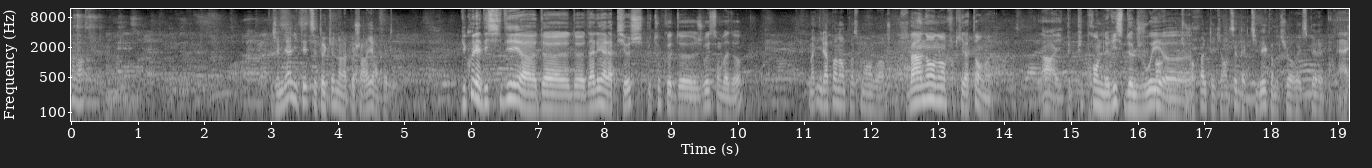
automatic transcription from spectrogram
Voilà. J'aime bien l'idée de ces tokens dans la poche arrière en fait. Du coup, il a décidé euh, d'aller à la pioche plutôt que de jouer son Vador. Bah, il a pas d'emplacement à voir, je pense. Bah non, non, faut qu'il attende. ouais. Ah, il peut plus prendre le risque de le jouer. Bon, euh, Toujours pas le T47 d'activer comme tu aurais espéré. ouais.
